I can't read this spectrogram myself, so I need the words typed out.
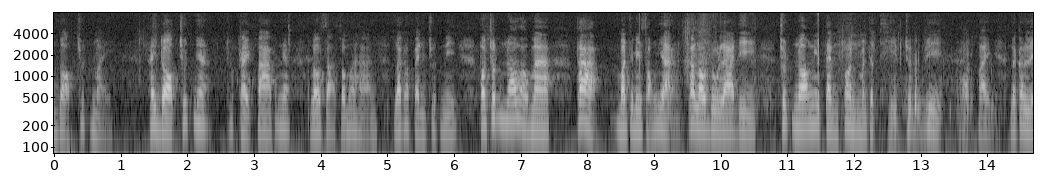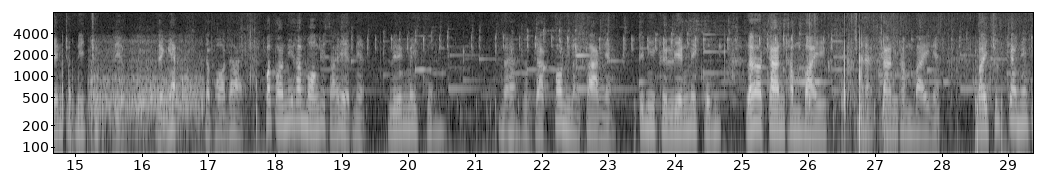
ำดอกชุดใหม่ ให้ดอกชุดเนี่ยไก่ปลาพวกเนี้ย เราสะสมอาหารแล้วก็เป็นชุดนี้พอชุดน้องออกมา ถ้ามันจะมีสองอย่าง ถ้าเราดูแลดี ชุดน้องนี่เต็มต้นมันจะถีบชุดพี่ออกไป แล้วก็เลี้ยงชุดนี้ชุดเดียว อย่างเงี้ยจะพอได้ เพราะตอนนี้ถ้ามองที่สาเหตุเนี่ยเลี้ยงไม่คุ้มนะจากต้นต่างๆเนี่ยที่นี่คือเลี้ยงไม่คุ้ม แล้วก็การทำใบนะการทำใบเนี่ยใบชุดแค่นี้จ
